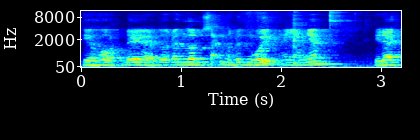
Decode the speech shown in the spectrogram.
Thì hột đây là tôi đã ngâm sẵn vào nước muối anh em nhé. Thì đây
